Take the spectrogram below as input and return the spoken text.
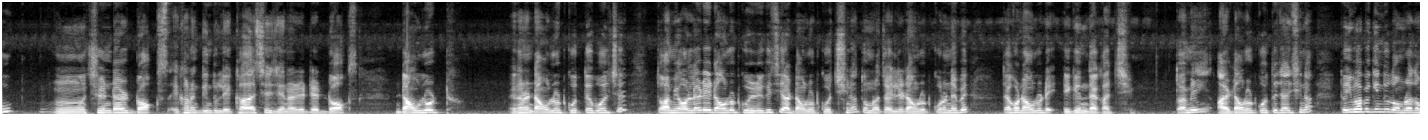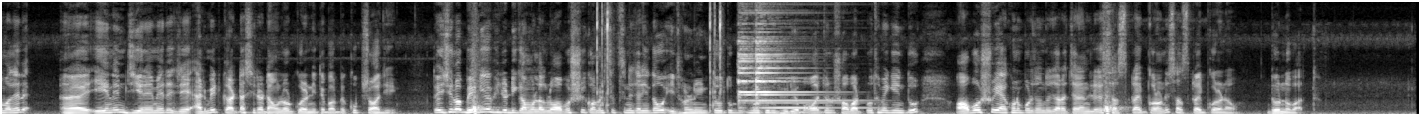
সেন্ডার ডক্স এখানে কিন্তু লেখা আছে জেনারেটেড ডক্স ডাউনলোড এখানে ডাউনলোড করতে বলছে। তো আমি অলরেডি ডাউনলোড করে রেখেছি, আর ডাউনলোড করছি না, তোমরা চাইলে ডাউনলোড করে নেবে। দেখো ডাউনলোড এগেন দেখাচ্ছি। তো আমি আর ডাউনলোড করতে চাইছি না। তো এইভাবে কিন্তু তোমরা তোমাদের এএনএম জিএনএম এর যে অ্যাডমিট কার্ডটা সেটা ডাউনলোড করে নিতে পারবে খুব সহজেই। তো এই ছিল ভিডিও। ভিডিওটি কেমন লাগল অবশ্যই কমেন্ট সেকশনে জানিয়ে দাও। এই ধরনের নতুন নতুন ভিডিও পাওয়ার জন্য সবার প্রথমে কিন্তু অবশ্যই এখনও পর্যন্ত যারা চ্যানেলটিকে সাবস্ক্রাইব করনি সাবস্ক্রাইব করে নাও। ধন্যবাদ।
